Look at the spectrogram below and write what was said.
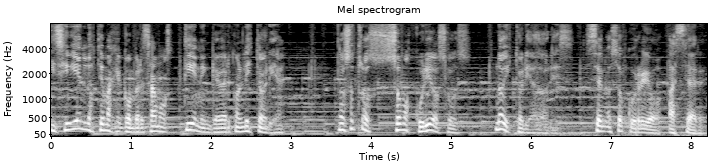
y si bien los temas que conversamos tienen que ver con la historia, nosotros somos curiosos, no historiadores. Se nos ocurrió hacer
